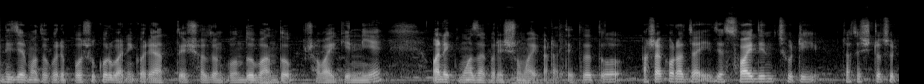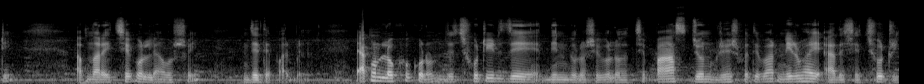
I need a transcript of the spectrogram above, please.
নিজের মতো করে পশু কোরবানি করে আত্মীয় স্বজন বন্ধু বান্ধব সবাইকে নিয়ে অনেক মজা করে সময় কাটাতে। তো আশা করা যায় যে ছয় দিন ছুটি, যথেষ্ট ছুটি আপনারা ইচ্ছে করলে অবশ্যই যেতে পারবেন। এখন লক্ষ্য করুন যে ছুটির যে দিনগুলো সেগুলো হচ্ছে পাঁচ জুন বৃহস্পতিবার নির্বাহী আদেশে ছুটি,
